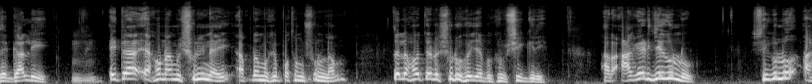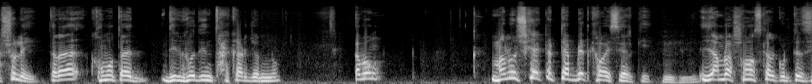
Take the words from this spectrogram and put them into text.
যে গালি এটা এখন আমি শুনি নাই আপনার মুখে প্রথম শুনলাম। তাহলে হয়তো এটা শুরু হয়ে যাবে খুব শিগগিরই। আর আগের যেগুলো সেগুলো আসলেই তারা ক্ষমতায় দীর্ঘদিন থাকার জন্য। এবং মানুষকে একটা ট্যাবলেট খাওয়াইছে আর কি। এই যে আমরা সংস্কার করতেছি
